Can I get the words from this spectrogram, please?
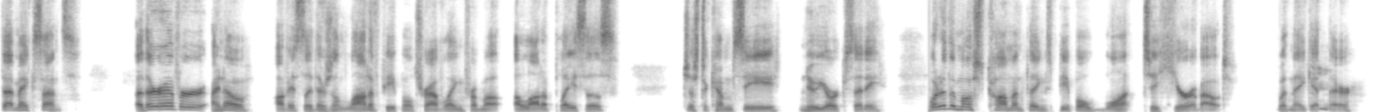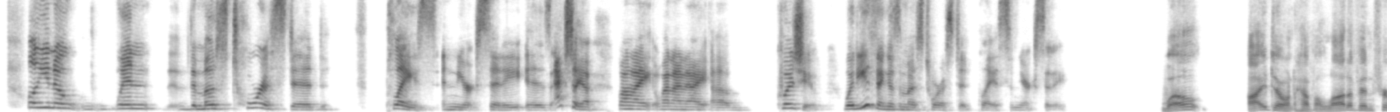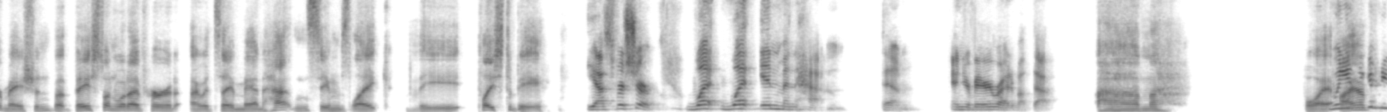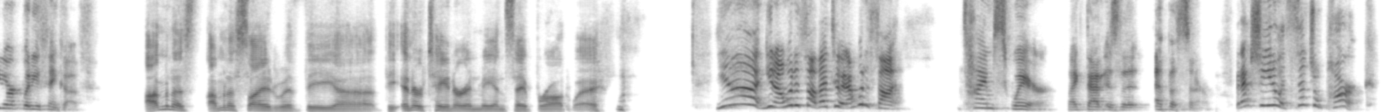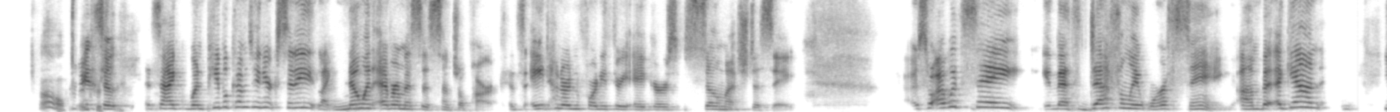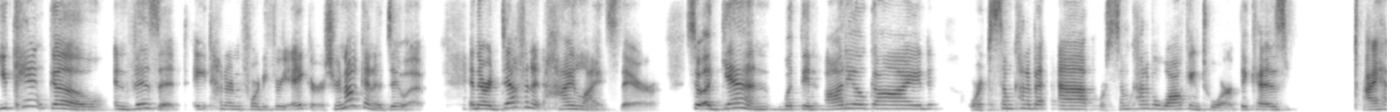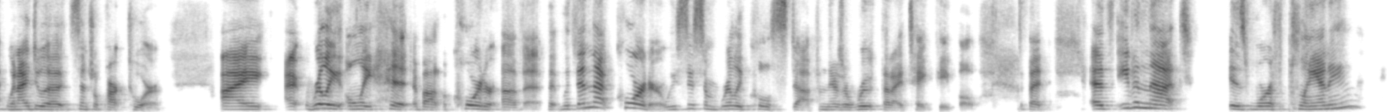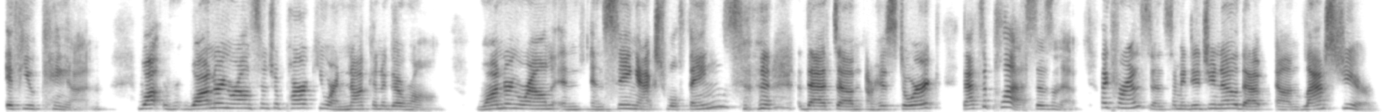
That makes sense. Are there ever, I know obviously there's a lot of people traveling from a, a lot of places just to come see New York City. What are the most common things people want to hear about when they get there? Well, you know, when the most touristed place in New York City is actually uh, when I when I um, quiz you, what do you think is the most touristed place in New York City? Well, I don't have a lot of information, but based on what I've heard, I would say Manhattan seems like the place to be. Yes, for sure. What what in Manhattan then? And you're very right about that. Um boy, when you I think am, of New York, what do you think of? I'm gonna I'm gonna side with the uh the entertainer in me and say Broadway. yeah, you know, I would have thought that too. I would have thought Times Square, like that is the epicenter. But actually, you know, it's Central Park. Oh, so it's like when people come to New York City, like no one ever misses Central Park. It's 843 acres, so much to see. So I would say that's definitely worth seeing. Um, but again, you can't go and visit 843 acres. You're not going to do it. And there are definite highlights there. So again, with an audio guide or some kind of an app or some kind of a walking tour, because I when I do a Central Park tour, I, I really only hit about a quarter of it. But within that quarter, we see some really cool stuff. And there's a route that I take people. But it's even that is worth planning if you can. Wandering around Central Park, you are not going to go wrong. Wandering around and, and seeing actual things that um, are historic, that's a plus, isn't it? Like, for instance, I mean, did you know that um, last year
